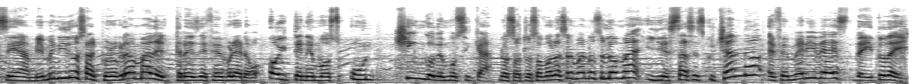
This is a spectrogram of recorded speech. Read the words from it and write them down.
Sean bienvenidos al programa del 3 de febrero. Hoy tenemos un chingo de música. Nosotros somos los hermanos Loma y estás escuchando Efemérides Day to Day.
